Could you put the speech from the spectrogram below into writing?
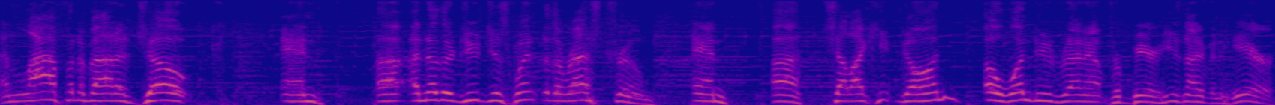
and laughing about a joke. And uh, another dude just went to the restroom and uh, shall I keep going? Oh, one dude ran out for beer. He's not even here.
